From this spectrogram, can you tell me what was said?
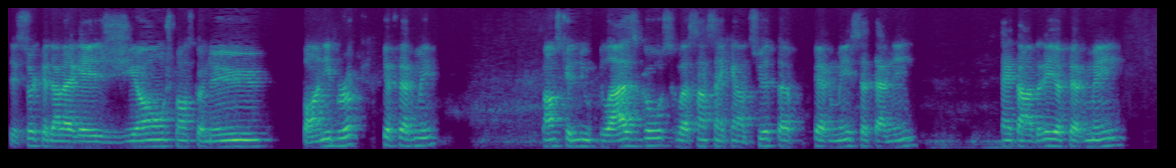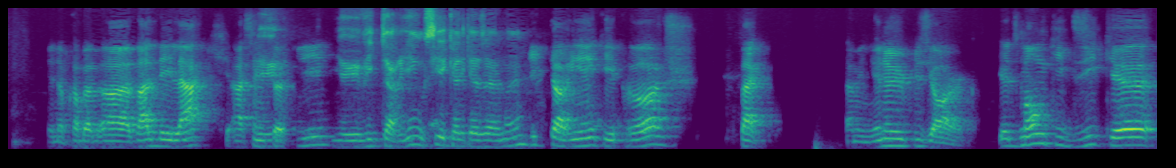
c'est sûr que dans la région, je pense qu'on a eu Bonnybrook qui a fermé. Je pense que New Glasgow sur la 158 a fermé cette année. Saint-André a fermé. Il y en a probablement euh, Val-des-Lacs à Sainte-Sophie. Il y a eu Victorien aussi il y a quelques années. Victorien qui est proche. Fait, il y en a eu plusieurs. Il y a du monde qui dit que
